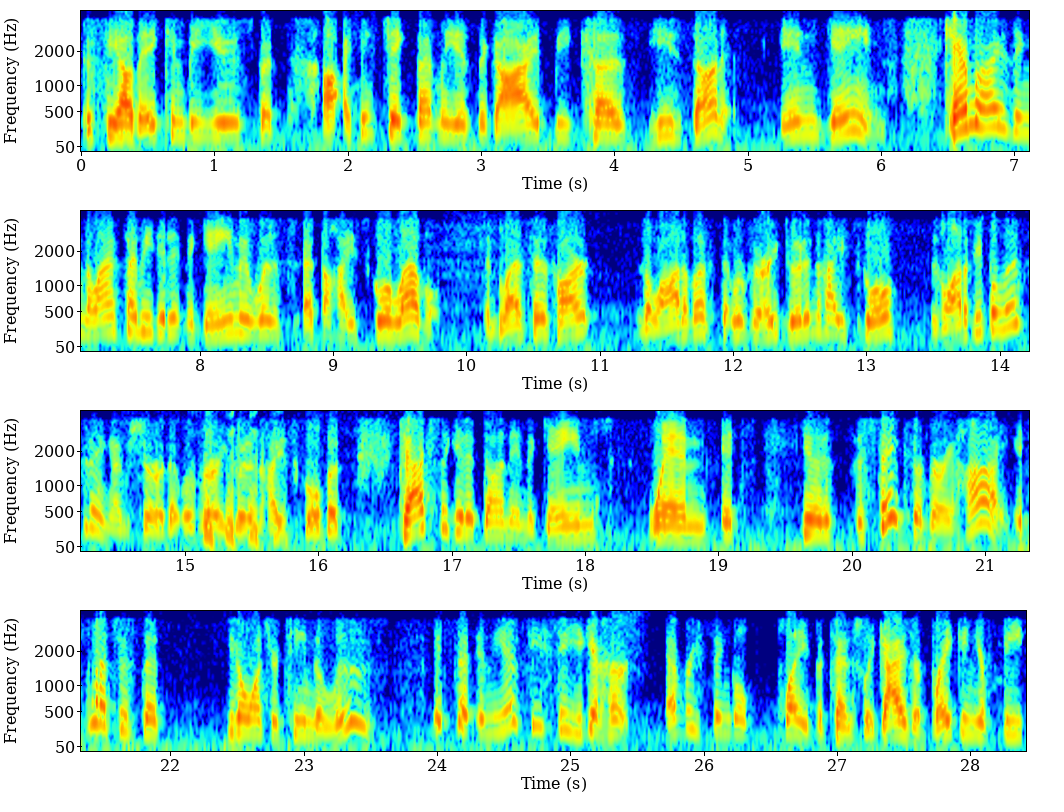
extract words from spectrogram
to see how they can be used. But uh, I think Jake Bentley is the guy because he's done it in games. Cam Rising, the last time he did it in a game, it was at the high school level. And bless his heart, there's a lot of us that were very good in high school. There's a lot of people listening, I'm sure, that were very good in high school. But to actually get it done in the games when it's, you know, the stakes are very high. It's not just that you don't want your team to lose. It's that in the SEC you get hurt every single play potentially. Guys are breaking your feet,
